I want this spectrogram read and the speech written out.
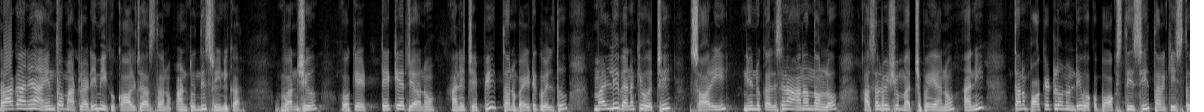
రాగానే ఆయనతో మాట్లాడి మీకు కాల్ చేస్తాను అంటుంది Srinika. Vamshu okay take care Jaanu అని చెప్పి తను బయటకు వెళ్తూ మళ్ళీ వెనక్కి వచ్చి సారీ నిన్ను కలిసిన ఆనందంలో అసలు విషయం మర్చిపోయాను అని తన పాకెట్లో నుండి ఒక బాక్స్ తీసి తనకిస్తూ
